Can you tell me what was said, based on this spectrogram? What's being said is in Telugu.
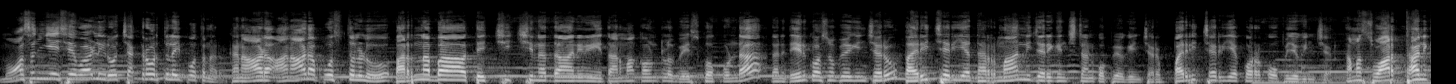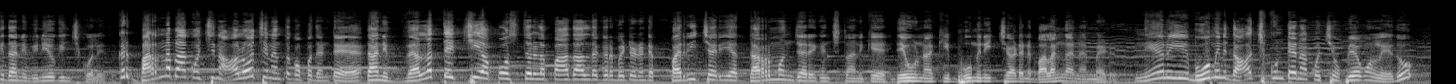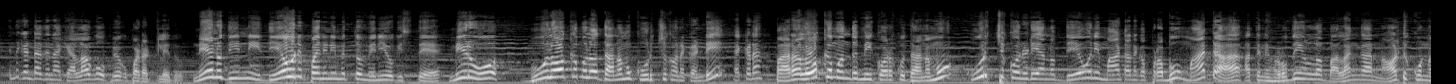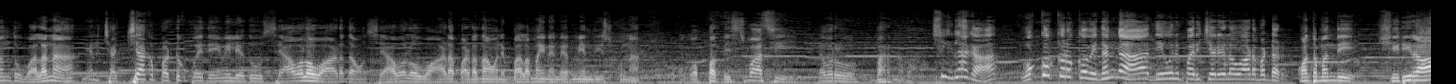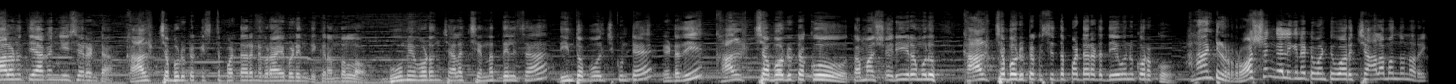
మోసం చేసేవాళ్ళు ఈరోజు చక్రవర్తులు అయిపోతున్నారు కానీ ఆడ ఆనాడ అపోస్తులు బర్నబా తెచ్చిచ్చిన దానిని తన అకౌంట్లో వేసుకోకుండా దాన్ని దేనికోసం ఉపయోగించారు? పరిచర్య ధర్మాన్ని జరిగించడానికి ఉపయోగించారు. పరిచర్య కొరకు ఉపయోగించారు. తమ స్వార్థానికి దాన్ని వినియోగించుకోలేదు. కానీ బర్ణబాకు వచ్చిన ఆలోచన ఎంత గొప్పదంటే దాన్ని వెల తెచ్చి అపోస్తుల పాదాల దగ్గర పెట్టాడంటే పరిచర్య ధర్మం జరిగించడానికే దేవుడు నాకు ఈ భూమిని ఇచ్చాడని బలంగా నమ్మాడు. నేను ఈ భూమిని దాచుకుంటే నాకు వచ్చే ఉపయోగం లేదు. ఎందుకంటే అది నాకు ఎలాగో ఉపయోగపడట్లేదు. నేను దీన్ని దేవుని పని నిమిత్తం వినియోగిస్తే మీరు భూలోకములో ధనము కూర్చుకొనకండి. ఎక్కడ? పరలోకమందు మీ కొరకు ధనము కూర్చుకొనుడి అన్న దేవుని మాట అనగా ప్రభు మాట అతని హృదయంలో బలంగా నాటుకున్నందు వలన నేను చచ్చాక పట్టుకుపోయేది ఏమీ లేదు. సేవలో వాడదాం సేవలో వాడబడదాం అని బలమైన నిర్ణయం తీసుకున్నా. గొప్ప విశ్వాసి ఎవరు? బర్నబా. సో ఇలాగా ఒక్కొక్కరు ఒక్కో విధంగా దేవుని పరిచర్యలో వాడబడ్డారు. కొంతమంది శరీరాలను త్యాగం చేశారంట. కాల్చబడుటకు ఇష్టపడ్డారని వ్రాయబడింది గ్రంథంలో. భూమి ఇవ్వడం చాలా చిన్నది తెలుసా? దీంతో పోల్చుకుంటే ఏంటది? కాల్చబడుటకు తమ శరీరములు కాల్చబడుటకు సిద్ధపడ్డారట దేవుని కొరకు. అలాంటి రోషం కలిగినటువంటి వారు చాలా మంది ఉన్నారు.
